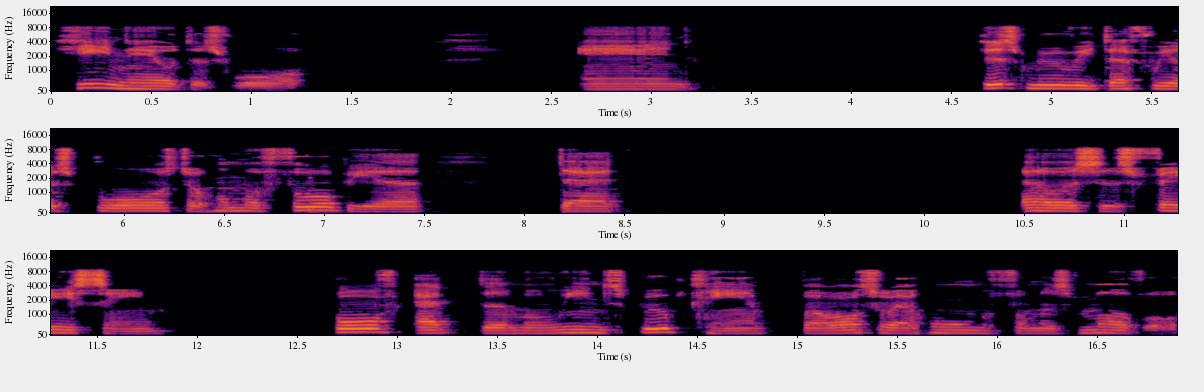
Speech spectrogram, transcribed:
he nailed this role. And this movie definitely explores the homophobia that Ellis is facing, both at the Marines boot camp, but also at home from his mother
